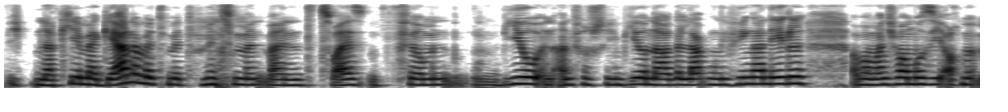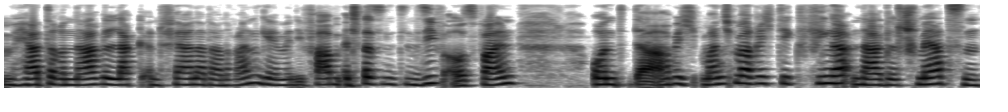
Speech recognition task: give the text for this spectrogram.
ich lackiere mir gerne mit, mit, mit, mit meinen zwei Firmen Bio, in Anführungsstrichen Bio-Nagellacken die Fingernägel. Aber manchmal muss ich auch mit einem härteren Nagellackentferner dann rangehen, wenn die Farben etwas intensiv ausfallen. Und da habe ich manchmal richtig Fingernagelschmerzen.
